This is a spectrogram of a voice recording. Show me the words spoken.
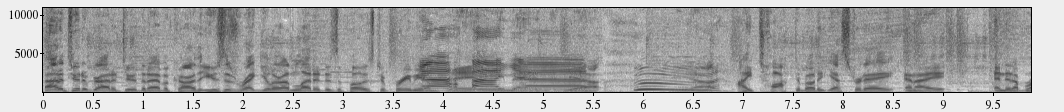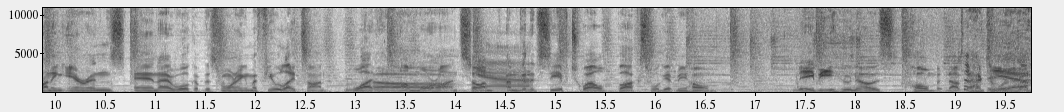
Attitude of gratitude that I have a car that uses regular unleaded as opposed to premium. Amen. Yeah. Yeah. I talked about it yesterday and I ended up running errands and I woke up this morning and my fuel light's on. What a moron. So I'm, I'm going to see if 12 bucks will get me home. Maybe. Who knows? Home, but not back to work. on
